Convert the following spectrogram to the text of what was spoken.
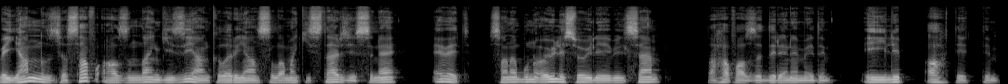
ve yalnızca saf ağzından gizli yankıları yansılamak istercesine, evet sana bunu öyle söyleyebilsem, daha fazla direnemedim. Eğilip ahdettim.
